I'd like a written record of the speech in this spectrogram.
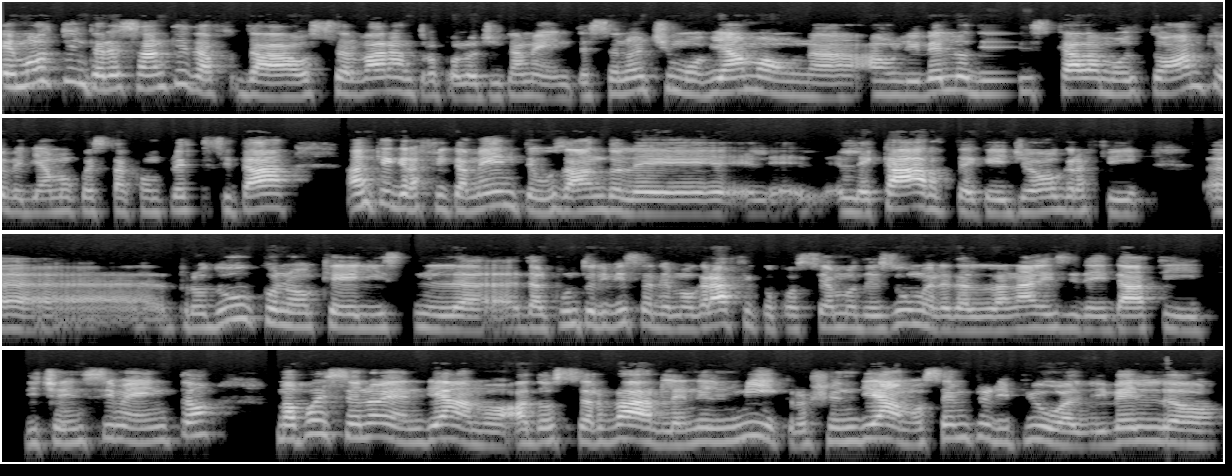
e molto interessanti da, da, osservare antropologicamente. Se noi ci muoviamo a, una, a, un livello di scala molto ampio, vediamo questa complessità anche graficamente usando le, le, le carte che i geografi eh, producono, che gli, il, dal punto di vista demografico possiamo desumere dall'analisi dei dati di censimento, ma poi se noi andiamo ad osservarle nel micro, scendiamo sempre di più a livello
